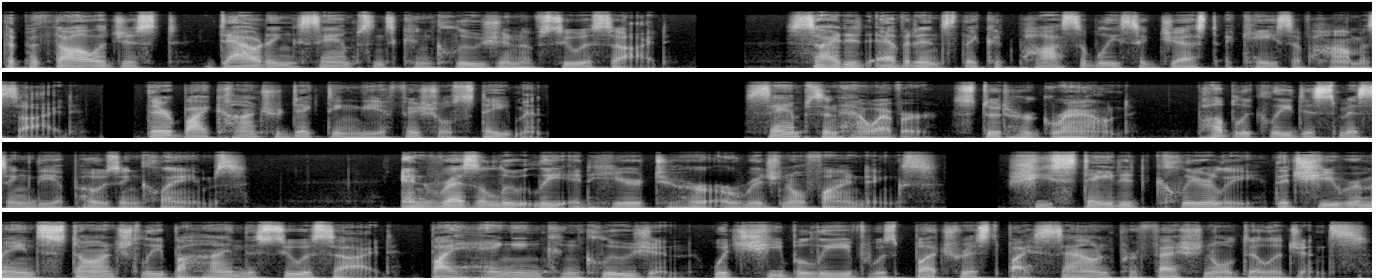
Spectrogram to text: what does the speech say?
The pathologist, doubting Sampson's conclusion of suicide, cited evidence that could possibly suggest a case of homicide, thereby contradicting the official statement. Sampson, however, stood her ground publicly dismissing the opposing claims, and resolutely adhered to her original findings. She stated clearly that she remained staunchly behind the suicide by hanging conclusion, which she believed was buttressed by sound professional diligence.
